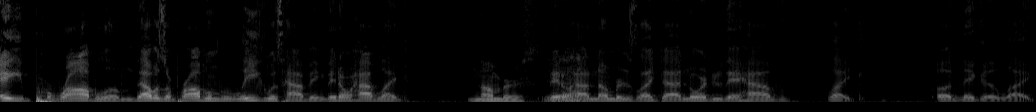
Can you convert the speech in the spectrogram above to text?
a problem. That was a problem the league was having. They don't have like numbers. they don't have numbers like that, nor do they have like a nigga like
